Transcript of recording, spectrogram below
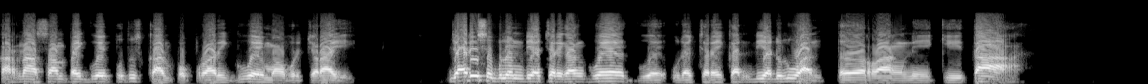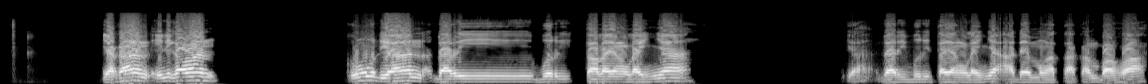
karena sampai gue putuskan Februari gue mau bercerai. Jadi sebelum dia ceraikan gue, gue udah ceraikan dia duluan. Terang Nikita. Ya kan, ini kawan. Kemudian dari berita yang lainnya, ya dari berita yang lainnya ada yang mengatakan bahwa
